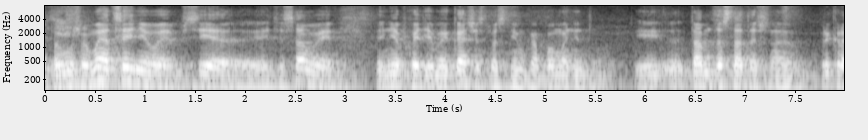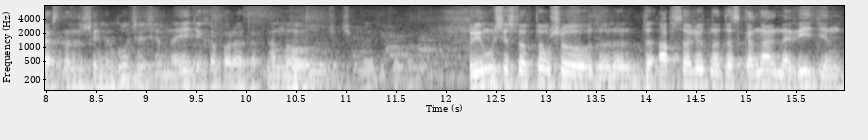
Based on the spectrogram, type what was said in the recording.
потому что мы оцениваем все эти самые необходимые качества снимка по монитору. И э, там достаточно прекрасное разрешение, лучше, чем на этих аппаратах, намного лучше, чем на этих аппаратах. Преимущество в том, что э, д- абсолютно досконально виден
